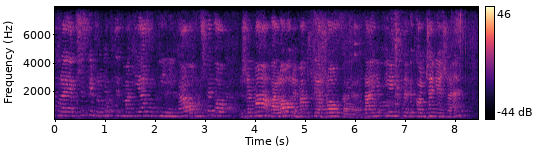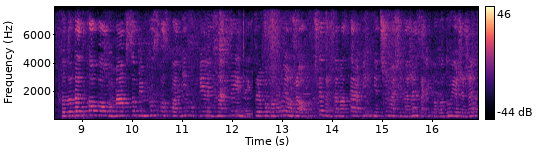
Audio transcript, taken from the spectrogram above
która jak wszystkie produkty w makijażu klinika, oprócz tego, że ma walory makijażowe, daje piękne wykończenie rzęs, to dodatkowo ma w sobie mnóstwo składników pielęgnacyjnych, które powodują, że oprócz tego, że ta maskara pięknie trzyma się na rzęsach i powoduje, że rzęsy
